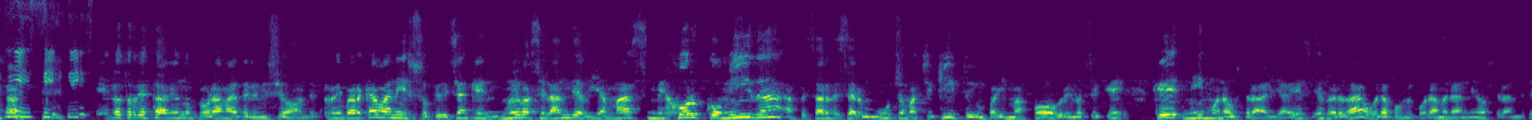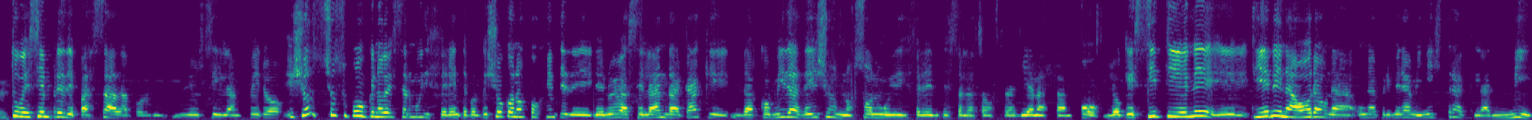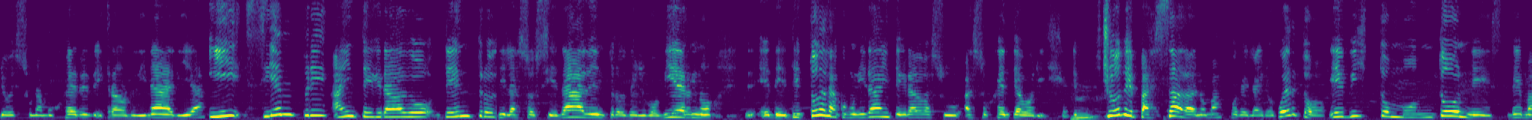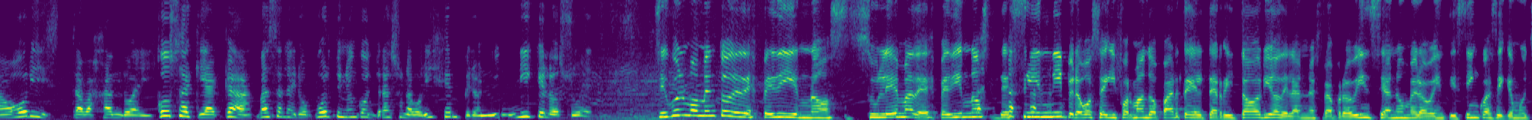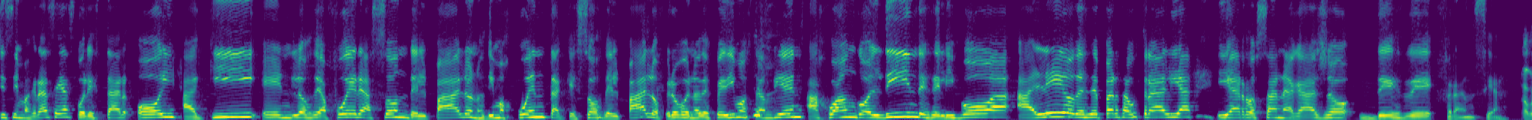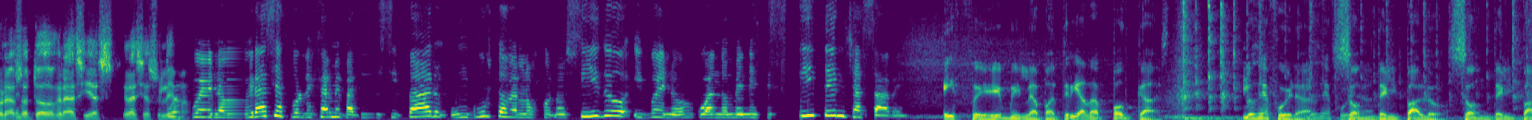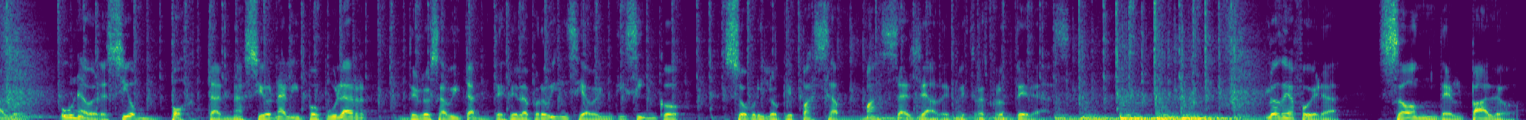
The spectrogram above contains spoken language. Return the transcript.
también. Sí, sí, sí. El otro día estaba viendo un programa de televisión, remarcaban eso, que decían que en Nueva Zelanda había más, mejor comida, a pesar de ser mucho más chiquito y un país más pobre y no sé qué, que mismo en Australia. ¿Es, es verdad o era porque el programa era neozelandés? Estuve siempre de pasada por New Zealand, pero yo, yo supongo que no debe ser muy diferente, porque yo conozco gente de, de Nueva Zelanda acá que las comidas de ellos no son muy diferentes a las australianas tampoco. Lo que sí tiene, eh, tienen ahora una, una primera ministra que admiro, es una mujer extraordinaria y siempre ha integrado dentro de la sociedad, dentro del gobierno, de- de toda la comunidad, ha integrado a su, a su gente aborigen. Yo de pasada nomás por el aeropuerto he visto montones de maoris trabajando ahí, cosa que acá vas al aeropuerto y no encontrás un aborigen, pero ni, ni que lo suene. Llegó el momento de despedirnos, su lema de despedirnos de Sydney, pero vos seguís formando parte del territorio de la, nuestra provincia número 25, así que muchísimas gracias por estar hoy aquí en Los de Afuera Son del Palo. Nos dimos cuenta que sos del Palo, pero bueno, despedimos también a Juan Goldín desde Lisboa, a Leo desde Perth, Australia y a Rosana Gallo desde Francia. Un abrazo a todos, gracias, gracias Zulema. Bueno, gracias por dejarme participar, un gusto haberlos y bueno, cuando me necesiten ya saben. FM La Patriada Podcast. Los de afuera, Los de afuera. son del palo, son del palo. Una versión posta nacional y popular de los habitantes de la provincia 25 sobre lo que pasa más allá de nuestras fronteras. Los de afuera son del palo.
